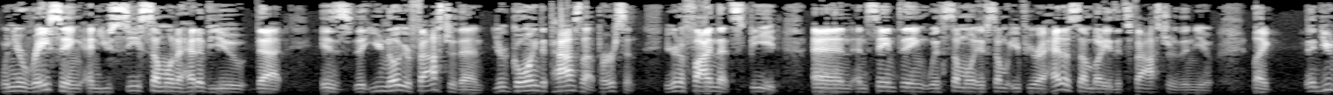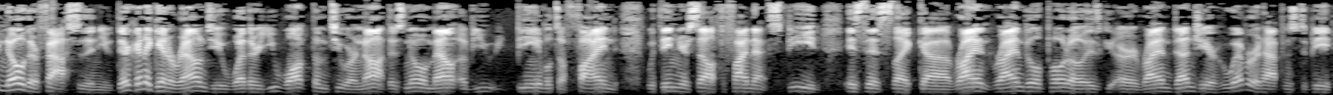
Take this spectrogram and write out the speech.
when you're racing and you see someone ahead of you that is that you know you're faster than, you're going to pass that person. You're going to find that speed. And and same thing with someone if some if you're ahead of somebody that's faster than you, like and you know they're faster than you. They're going to get around you whether you want them to or not. There's no amount of you being able to find within yourself to find that speed. Is this like uh, Ryan Ryan Villopoto is or Ryan Dungey or whoever it happens to be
